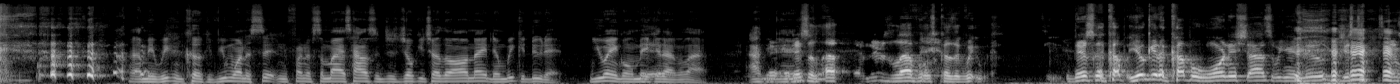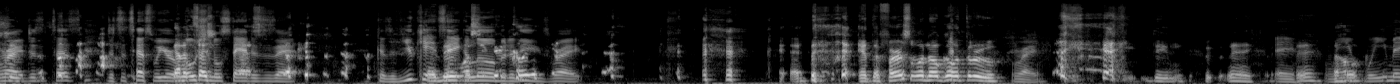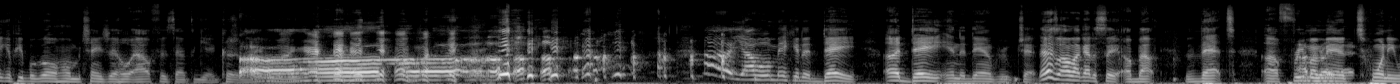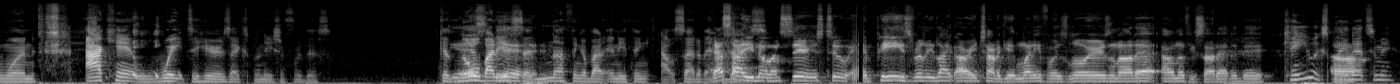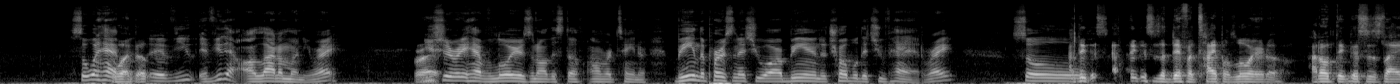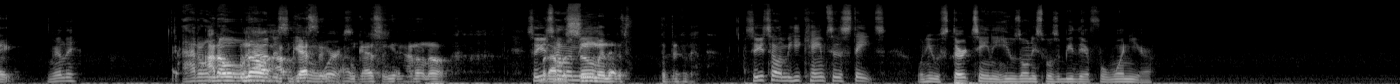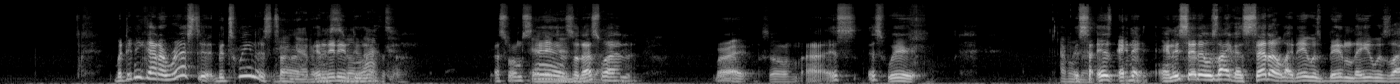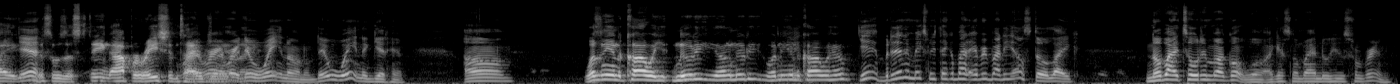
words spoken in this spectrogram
I mean, we can cook. If you want to sit in front of somebody's house and just joke each other all night, then we could do that. You ain't gonna make it out alive. I can And there's a le- there's levels because we. There's a couple. You'll get a couple warning shots when you're new. Just to test you. right, just to test, just to test where your Gotta emotional status is at. Because if you can't take a little bit of these, right, if the first one don't go through, right. then, hey, Hey, when you, when you making people go home and change their whole outfits after getting cut, Oh, oh, y'all will make it a day, a day in the damn group chat. That's all I got to say about that. Uh, free I'll my right man twenty one. I can't wait to hear his explanation for this. Because Yeah, nobody has yeah. said nothing about anything outside of That's how you Akademiks. know it's serious too. And P's really like already trying to get money for his lawyers and all that. I don't know if you saw that today. Can you explain Uh, that to me? So what happened what the- if you if you got a lot of money, right? Right. You should already have lawyers and all this stuff on retainer. Being the person that you are, being the trouble that you've had, right? So I think this. I think this is a different type of lawyer though. I don't think this is like. really, I don't, I don't know, know. how this I'm even guessing. works. I'm guessing. Yeah, I don't know. So you're But I'm telling assuming me? that it's a. So you're telling me he came to the states when he was 13 and he was only supposed to be there for one year? But then he got arrested between this time, and they didn't do lot. nothing. That's what I'm saying. So that's why. lot. Right. So uh, it's it's weird. I don't It's, know. it's, and, it, and they said it was like a setup. Like they was been. They was like Yeah. this was a sting operation type. right, joint, right. They were waiting on him. They were waiting to get him. Um, wasn't he in the car with Nudy, young Nudy? Wasn't he in the car with him? yeah, but then it makes me think about everybody else though. Like, nobody told him about going. Well, I guess nobody knew he was from Britain.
